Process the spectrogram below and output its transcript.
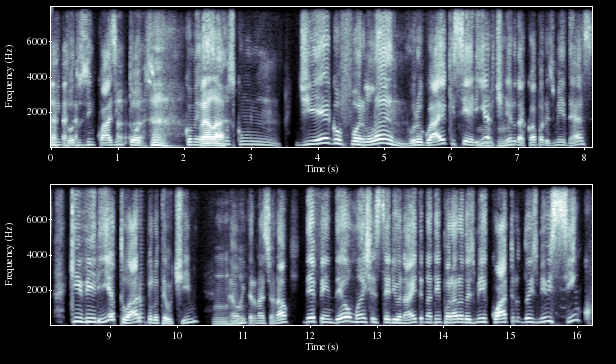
não em todos, em quase em todos. Começamos com Diego Forlan, uruguaio, que seria uhum. artilheiro da Copa 2010, que viria atuar pelo teu time, uhum. né, o Internacional, defendeu o Manchester United na temporada 2004-2005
